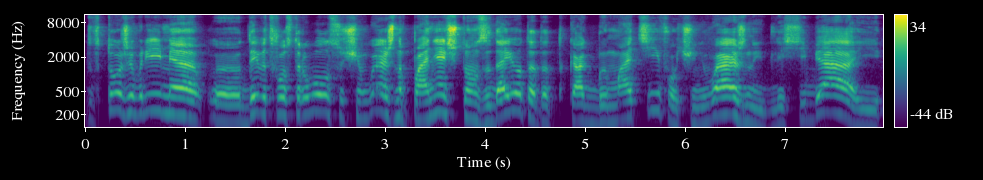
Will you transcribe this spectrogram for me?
в то же время Дэвид Фостер Уоллес очень важно понять, что он задает этот как бы мотив, очень важный для себя, и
